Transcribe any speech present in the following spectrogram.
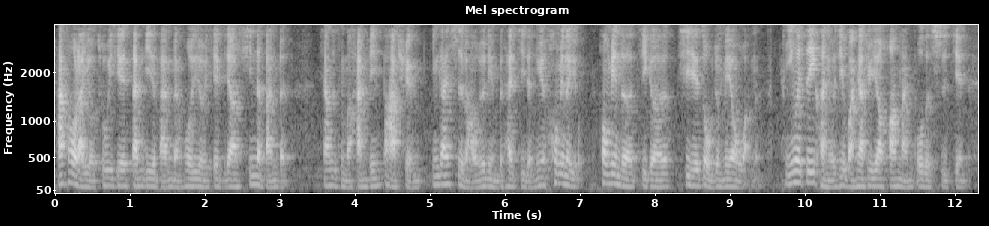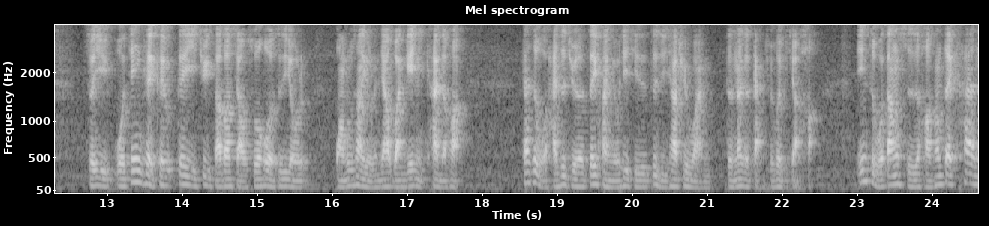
它后来有出一些三 D 的版本，或者有一些比较新的版本，像是什么寒冰霸权，应该是吧？我有点不太记得，因为后面的有后面的几个系列作我就没有玩了，因为这一款游戏玩下去要花蛮多的时间。所以我建议可以可以可以去找找小说，或者是有网络上有人家玩给你看的话，但是我还是觉得这一款游戏其实自己下去玩的那个感觉会比较好。因此我当时好像在看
